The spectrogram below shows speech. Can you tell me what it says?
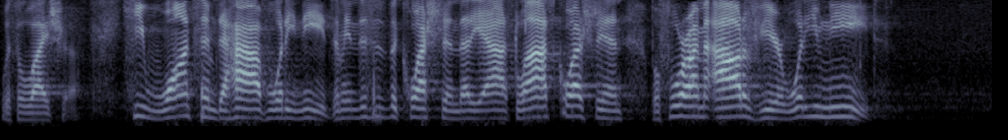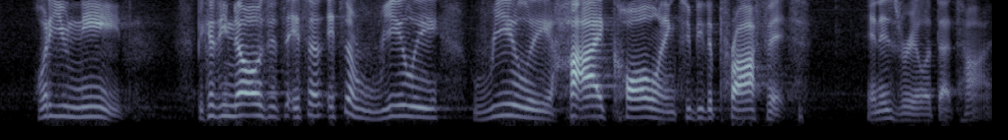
with Elisha. He wants him to have what he needs. I mean, this is the question that he asked. Last question before I'm out of here. What do you need? What do you need? Because he knows it's, it's, a, it's a really, really high calling to be the prophet in Israel at that time.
